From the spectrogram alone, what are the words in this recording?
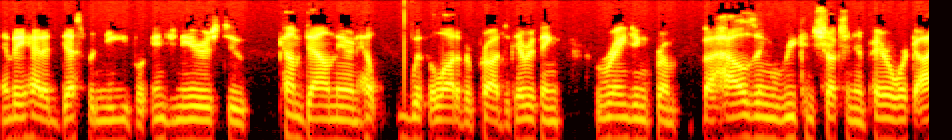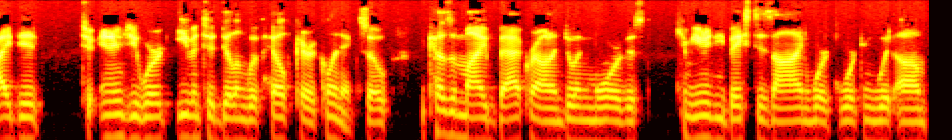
and they had a desperate need for engineers to come down there and help with a lot of the projects. Everything ranging from the housing reconstruction and repair work I did to energy work, even to dealing with healthcare clinics. So because of my background and doing more of this community based design work, working with um,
